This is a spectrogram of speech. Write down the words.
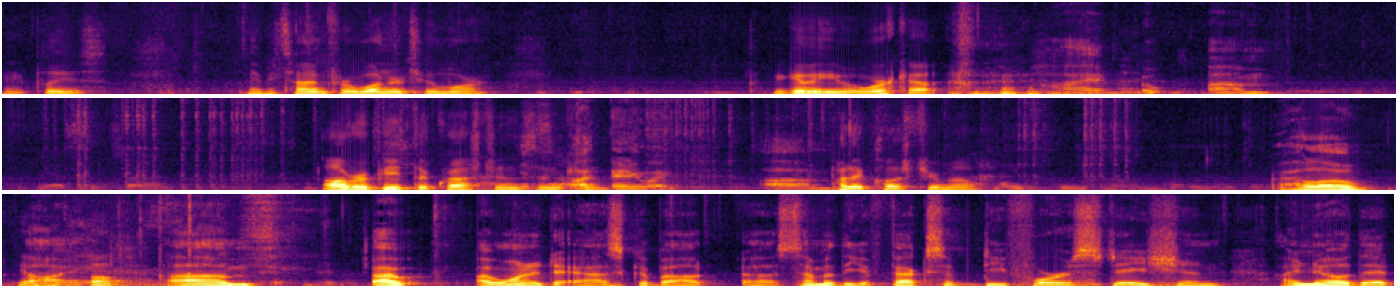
Okay, please. Maybe time for one or two more. We're giving you a workout. Hi. oh, Um, Yes, it's on. I'll repeat the questions and uh, anyway. Um, put it close to your mouth. hello. Yeah. Hi. Oh, Um, I, I wanted to ask about uh, some of the effects of deforestation. I know that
